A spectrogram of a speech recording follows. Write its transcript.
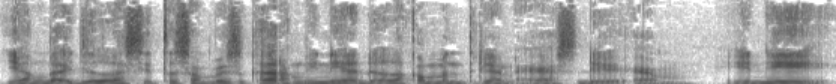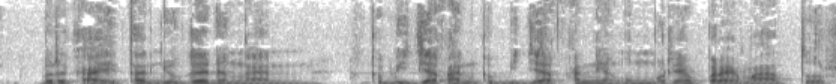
yang nggak jelas itu sampai sekarang ini adalah Kementerian ESDM. Ini berkaitan juga dengan kebijakan-kebijakan yang umurnya prematur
